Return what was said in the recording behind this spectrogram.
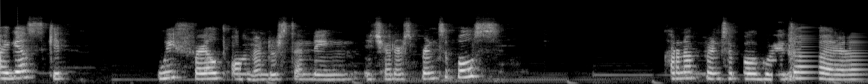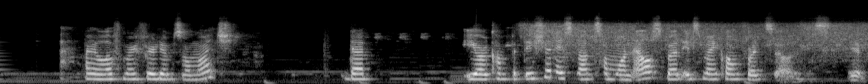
I guess kit we failed on understanding each other's principles karena principle gue itu adalah I love my freedom so much that your competition is not someone else but it's my comfort zone dan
